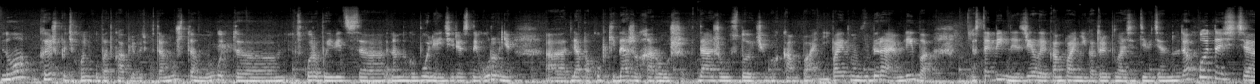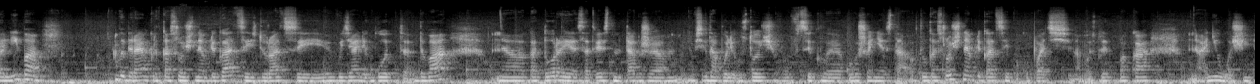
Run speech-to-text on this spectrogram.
но кэш потихоньку подкапливать, потому что могут э, скоро появиться намного более интересные уровни э, для покупки даже хороших, даже устойчивых новых компаний. Поэтому выбираем либо стабильные зрелые компании, которые платят дивидендную доходность, либо Выбираем краткосрочные облигации с дюрацией в идеале год-два, э, которые, соответственно, также всегда более устойчивы в циклы повышения ставок. Долгосрочные облигации покупать, на мой взгляд, пока не очень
